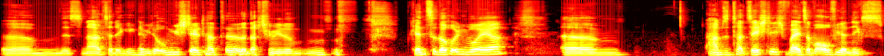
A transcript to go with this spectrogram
ähm, dass in der Halbzeit der Gegner wieder umgestellt hatte. Da dachte ich mir wieder, hm, kennst du doch irgendwoher. Ähm, haben sie tatsächlich, war jetzt aber auch wieder nichts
